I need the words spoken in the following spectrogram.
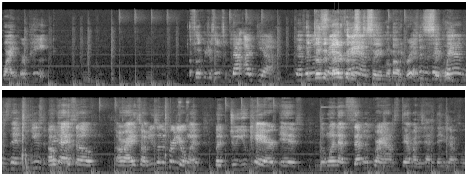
white or pink? I feel like we just answered. That. That I yeah. 'Cause if It doesn't matter because it's the same amount of grams, If it's it's the the same, same weight. grams, then use the pretty Okay, one. so all right, so I'm using the prettier one, but do you care if the one that's seven grams? Damn, I just had to take a deja vu.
